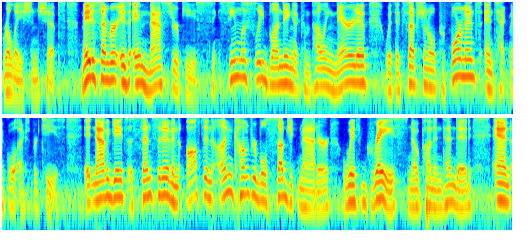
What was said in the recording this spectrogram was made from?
relationships. May December is a masterpiece, seamlessly blending a compelling narrative with exceptional performance and technical expertise. It navigates a sensitive and often uncomfortable subject matter with grace, no pun intended, and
